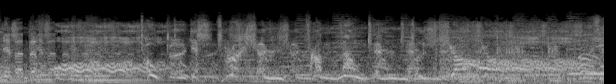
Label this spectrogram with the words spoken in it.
never before. Total destruction from mountain to shore.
